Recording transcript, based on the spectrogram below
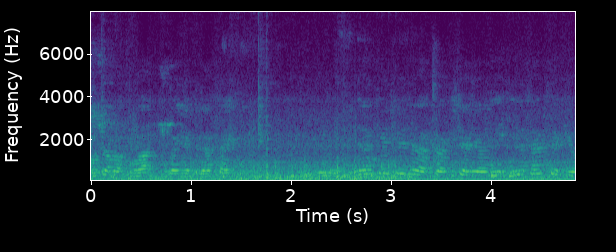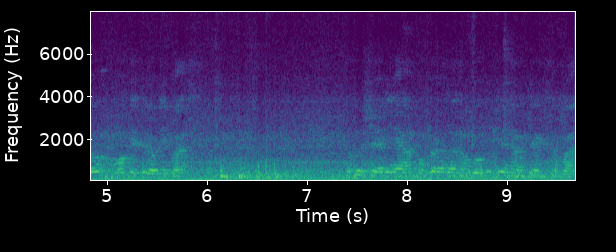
おタバコはご遠慮ください。南九州では各車両に有酸席を設けております。お年寄りやお体のご不自由なお客様、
